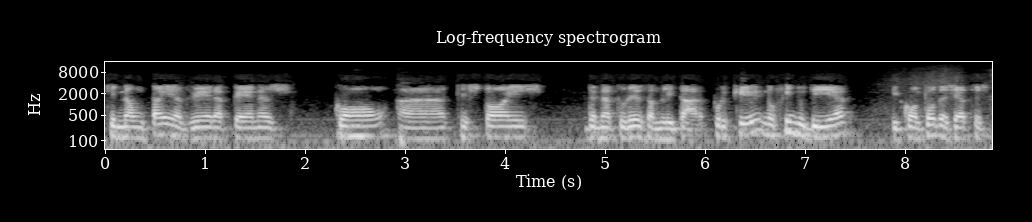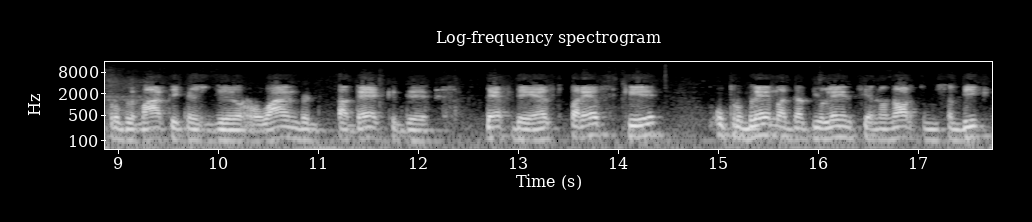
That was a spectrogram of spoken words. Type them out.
que não tem a ver apenas com questões de natureza militar. Porque, no fim do dia, e com todas essas problemáticas de Ruanda, de SADEC, de, de FDS, parece que o problema da violência no norte de Moçambique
